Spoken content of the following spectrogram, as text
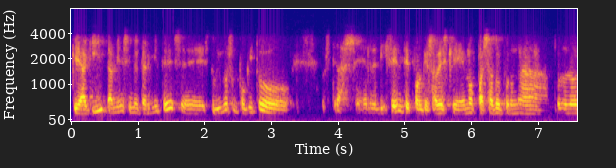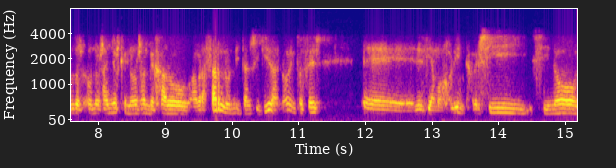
que aquí también, si me permites, eh, estuvimos un poquito, ostras, eh, reticentes, porque sabes que hemos pasado por, una, por unos, unos años que no nos han dejado abrazarnos ni tan siquiera, ¿no? Entonces, eh, decíamos, jolín, a ver si, si, no,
